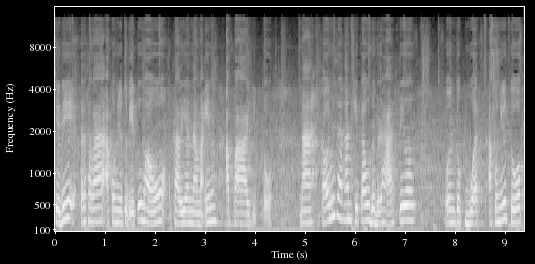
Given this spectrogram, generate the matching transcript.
Jadi terserah akun YouTube itu mau kalian namain apa gitu. Nah, kalau misalkan kita udah berhasil untuk buat akun YouTube,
